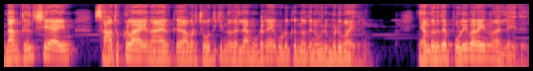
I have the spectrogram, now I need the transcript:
നാം തീർച്ചയായും സാധുക്കളായ നായർക്ക് അവർ ചോദിക്കുന്നതെല്ലാം ഉടനെ കൊടുക്കുന്നതിന് ഒരുമ്പിടുമായിരുന്നു. ഞാൻ വെറുതെ പൊളി പറയുന്നതല്ല ഇത്?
